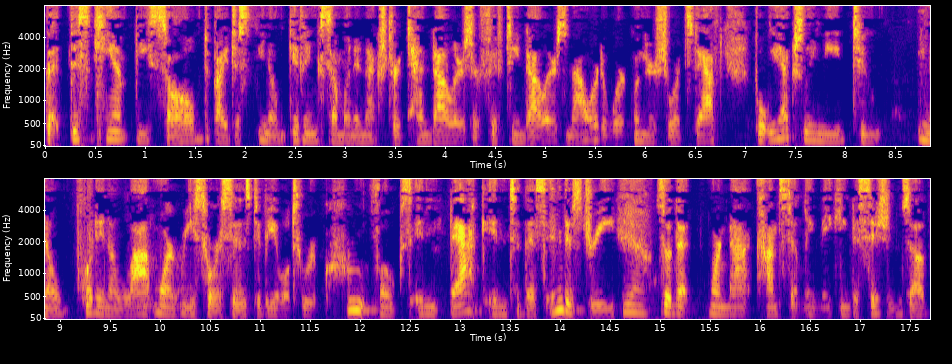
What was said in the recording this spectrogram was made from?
That this can't be solved by just, you know, giving someone an extra $10 or $15 an hour to work when they're short staffed, but we actually need to you know, put in a lot more resources to be able to recruit folks in back into this industry yeah. so that we're not constantly making decisions of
